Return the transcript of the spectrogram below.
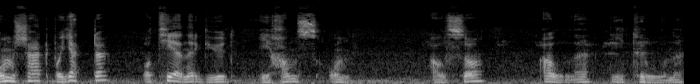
omskjært på hjertet og tjener Gud i Hans ånd. Altså alle de troende.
